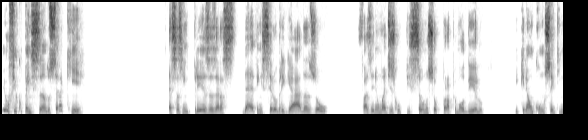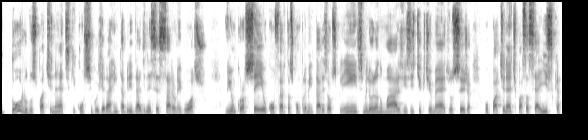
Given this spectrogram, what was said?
E eu fico pensando, será que essas empresas elas devem ser obrigadas ou fazerem uma disrupção no seu próprio modelo e criar um conceito em torno dos patinetes que consiga gerar a rentabilidade necessária ao negócio, via um cross-sale com ofertas complementares aos clientes, melhorando margens e ticket médios, ou seja, o patinete passa a ser a isca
